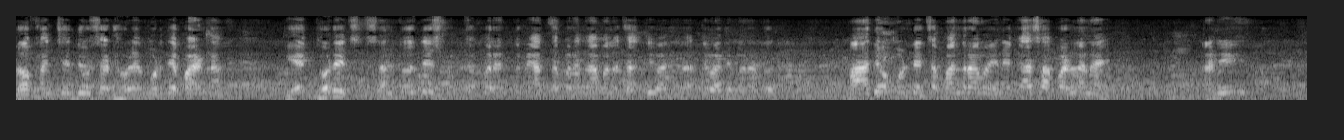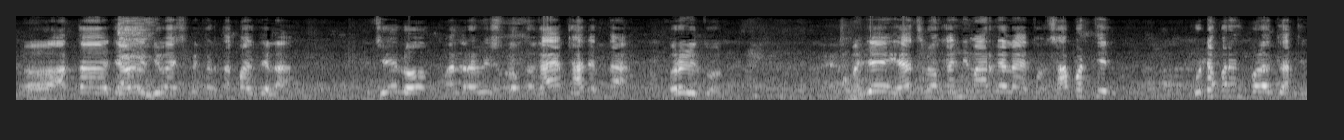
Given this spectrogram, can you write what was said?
लोकांचे दिवसा ढवळे मुडदे पाडणं हे थोडेच संतोष देशमुखच्या पर्यंत तुम्ही आतापर्यंत आम्हाला जातीवादी जातीवादी म्हणत होते. महादेव मुंडेचा पंधरा महिने का सापडला नाही? आणि आता ज्यावेळेस डीवायस्पीकर तपास दिला जे लोक पंधरा वीस लोक गायब झालेत ना परळीतून म्हणजे ह्याच लोकांनी मारलेला आहे तो सापडतील कुठंपर्यंत पळत जातील?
